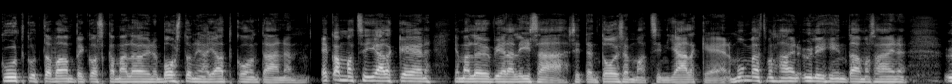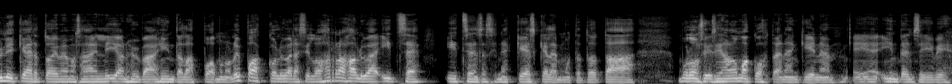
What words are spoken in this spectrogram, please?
kutkuttavampi, koska mä löin Bostonia jatkoon tämän ekan matsin jälkeen, ja mä löin vielä lisää sitten toisen matsin jälkeen. Mun mielestä mä sain ylihintaa, mä sain ylikertoimen, mä sain liian hyvää hintalappua, mun oli pakko lyödä, silloinhan raha lyö itse itsensä sinne keskelle, mutta tota, mulla on siis ihan omakohtainenkin intensiivi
